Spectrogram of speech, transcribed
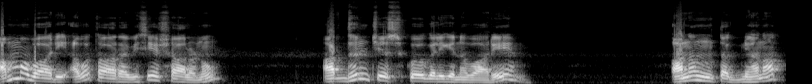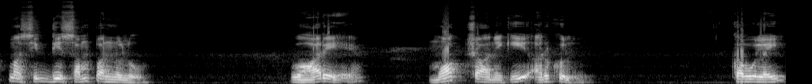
అమ్మవారి అవతార విశేషాలను అర్థం చేసుకోగలిగిన వారే అనంత జ్ఞానాత్మ సిద్ధి సంపన్నులు. వారే మోక్షానికి అర్హులు. కవులై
